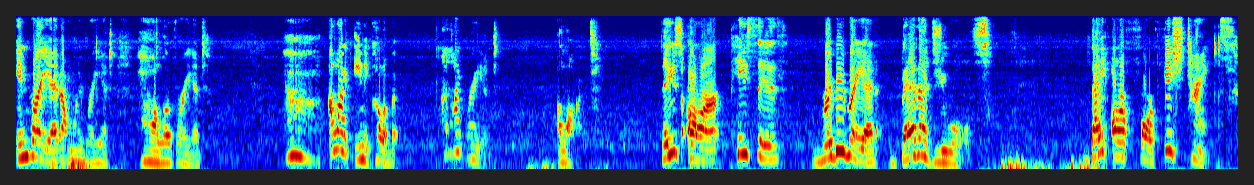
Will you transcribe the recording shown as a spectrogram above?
in red. I wanted red. Oh, I love red. I like any color, but I like red a lot. These are pieces ruby red betta jewels. They are for fish tanks.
